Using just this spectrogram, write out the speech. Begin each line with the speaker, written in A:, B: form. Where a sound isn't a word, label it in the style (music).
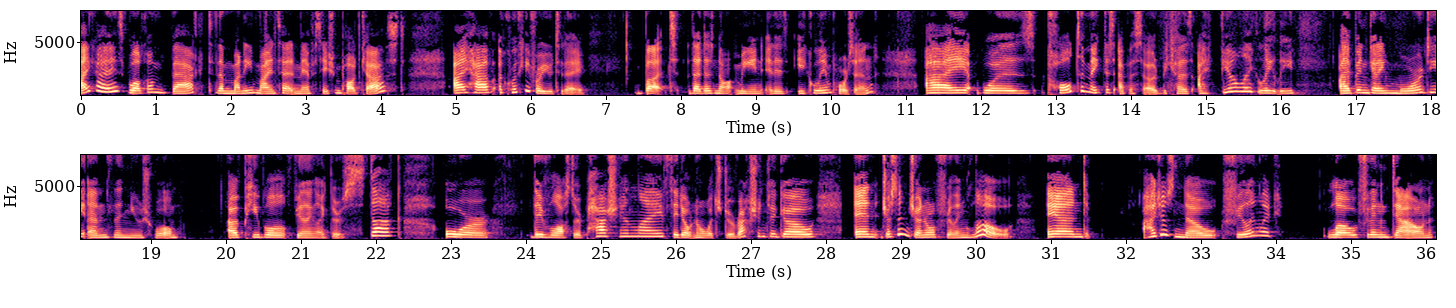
A: Hi, guys. Welcome back to the Money, Mindset, and Manifestation podcast. I have a quickie for you today, but that does not mean it is equally important. I was called to make this episode because I feel like lately I've been getting more DMs than usual of people feeling like they're stuck or they've lost their passion in life, they don't know which direction to go and just in general feeling low. And I just know feeling like low, feeling down,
